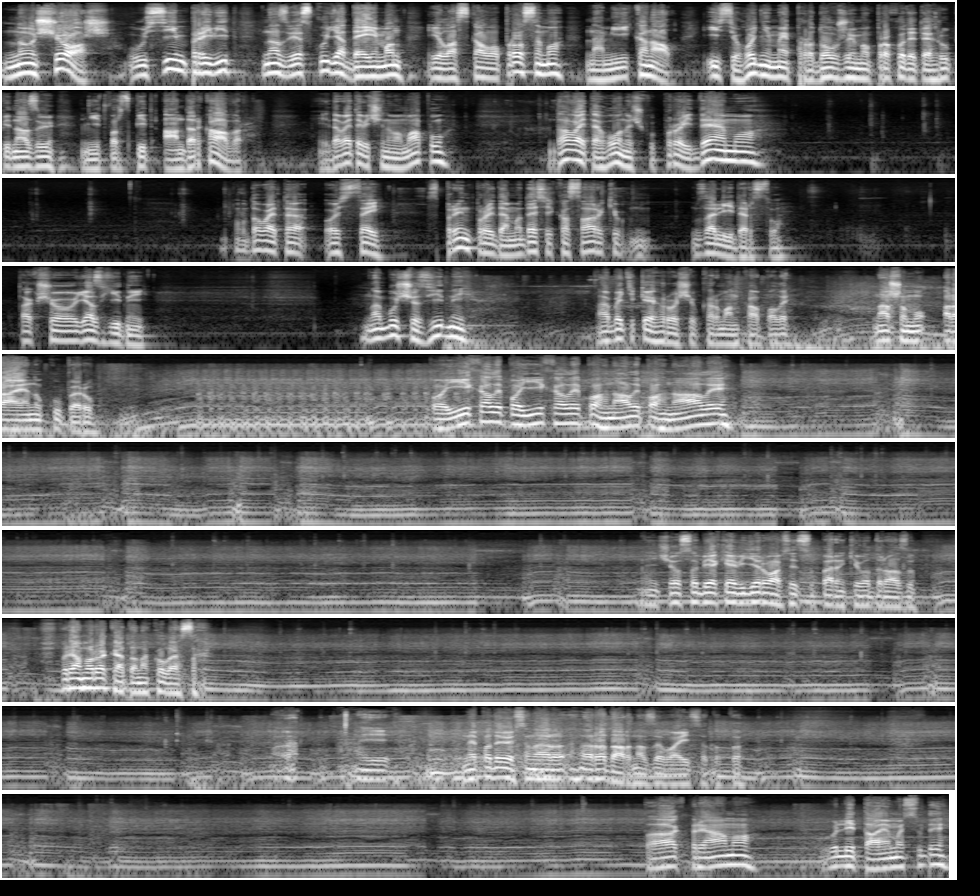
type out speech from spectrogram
Ну що ж, усім привіт! На зв'язку я Деймон і ласкаво просимо на мій канал. І сьогодні ми продовжуємо проходити гру під назвою Need for Speed Undercover. І давайте відчинимо мапу. Давайте гоночку пройдемо. Ну, давайте ось цей спринт пройдемо. 10 касарків за лідерство. Так що я згідний. На будь-що згідний. Аби тільки гроші в карман капали. Нашому Райану Куперу. Поїхали, поїхали, погнали, погнали. Нічого собі, як я відірвався від суперників одразу. Прямо ракета на колесах. І не подивився на радар, називається. Тобто. Так, прямо. Влітаємо сюди.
